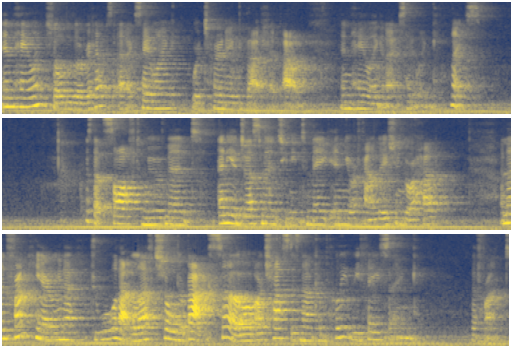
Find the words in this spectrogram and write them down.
Inhaling, shoulders over hips. Exhaling, we're turning that hip out. Inhaling and exhaling. Nice. Just that soft movement. Any adjustments you need to make in your foundation, go ahead. And then from here, we're going to draw that left shoulder back. So our chest is now completely facing the front.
